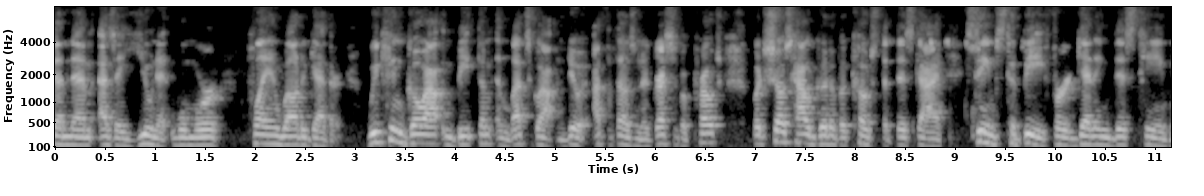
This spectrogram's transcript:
than them as a unit when we're playing well together. We can go out and beat them and let's go out and do it. I thought that was an aggressive approach, but shows how good of a coach that this guy seems to be for getting this team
